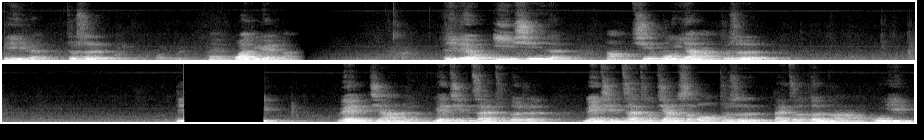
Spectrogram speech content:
利人，就是，哎，官员呐。第六，异心人。啊，心不一样啊，就是第怨家人、冤亲债主的人，冤亲债主讲什么，就是带着恨啊，故意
